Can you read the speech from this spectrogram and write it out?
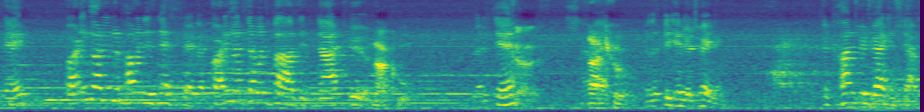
okay? Farting on an opponent is necessary, but farting on someone's bowels is not cool. Not cool. You understand? Got it. Not cool. Now let's begin your training. To conjure dragon shout,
